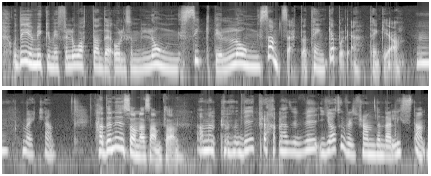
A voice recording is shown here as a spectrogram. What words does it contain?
Och det är ju mycket mer förlåtande och liksom långsiktigt och långsamt sätt att tänka på det, tänker jag. Mm, verkligen. Hade ni sådana samtal? Ja, men vi, alltså, vi, jag tog faktiskt fram den där listan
